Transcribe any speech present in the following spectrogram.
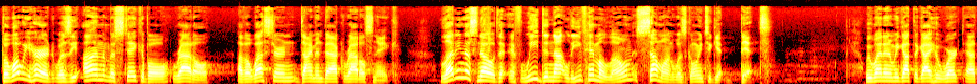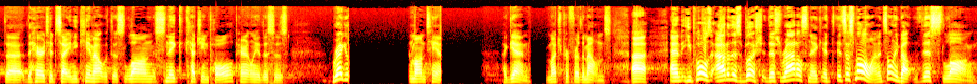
but what we heard was the unmistakable rattle of a western diamondback rattlesnake, letting us know that if we did not leave him alone, someone was going to get bit we went in and we got the guy who worked at the, the heritage site, and he came out with this long snake catching pole. Apparently, this is regular in Montana. Again, much prefer the mountains. Uh, and he pulls out of this bush this rattlesnake. It, it's a small one, it's only about this long.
